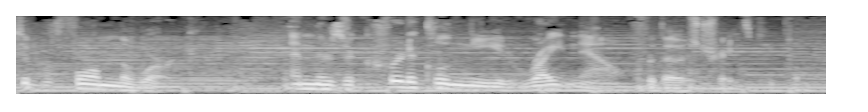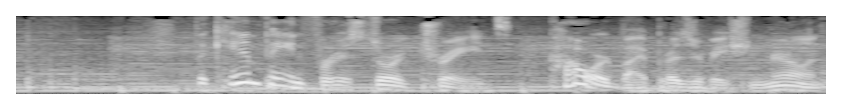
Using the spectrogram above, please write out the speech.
to perform the work, and there's a critical need right now for those tradespeople. The Campaign for Historic Trades, powered by Preservation Maryland,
